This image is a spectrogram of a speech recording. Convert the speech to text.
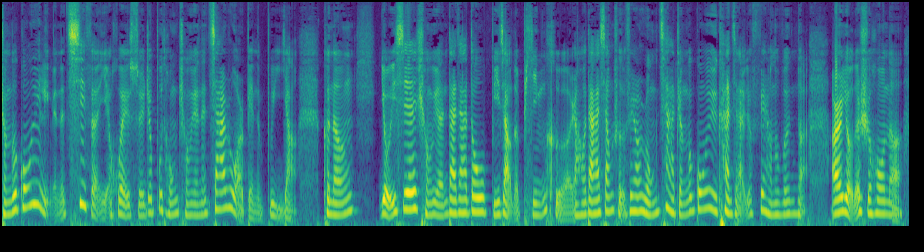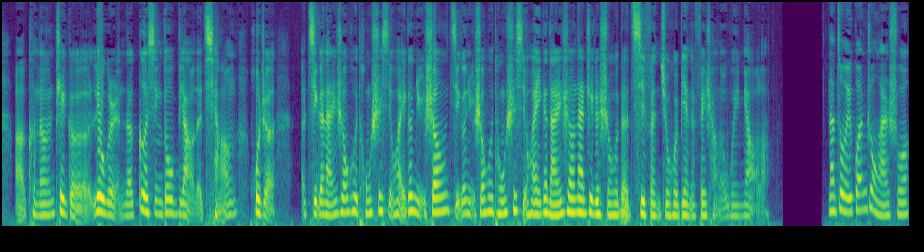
整个公寓里面的气氛也会随着不同成员的加入而变得不一样。可能有一些成员大家都比较的平和，然后大家相处的非常融洽，整个公寓看起来就非常的温暖。而有的时候呢，呃，可能这个六个人的个性都比较的强，或者几个男生会同时喜欢一个女生，几个女生会同时喜欢一个男生，那这个时候的气氛就会变得非常的微妙了。那作为观众来说，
